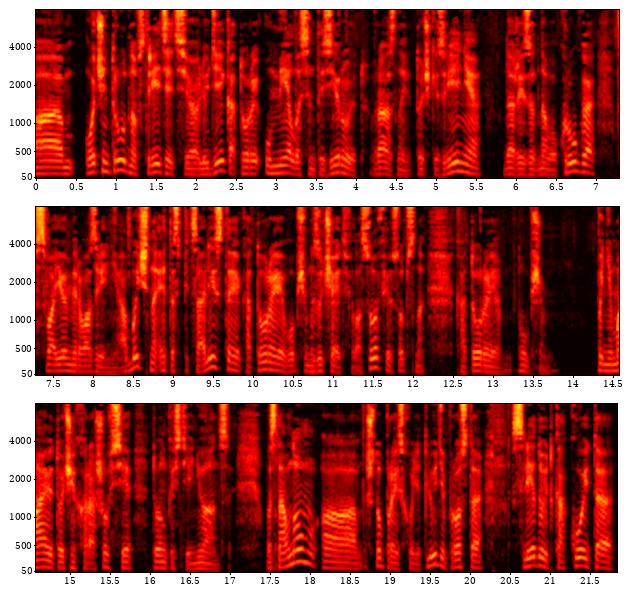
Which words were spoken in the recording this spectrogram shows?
Очень трудно встретить э, людей, которые умело синтезируют разные точки зрения, даже из одного круга, в свое мировоззрение. Обычно это специалисты, которые, в общем, изучают философию, собственно, которые, ну, в общем, понимают очень хорошо все тонкости и нюансы. В основном, а, что происходит? Люди просто следуют какой-то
